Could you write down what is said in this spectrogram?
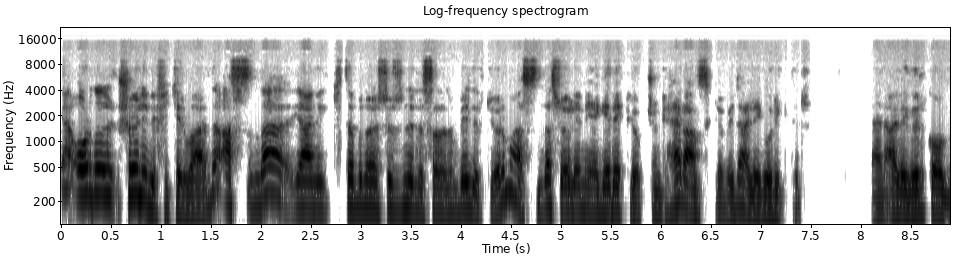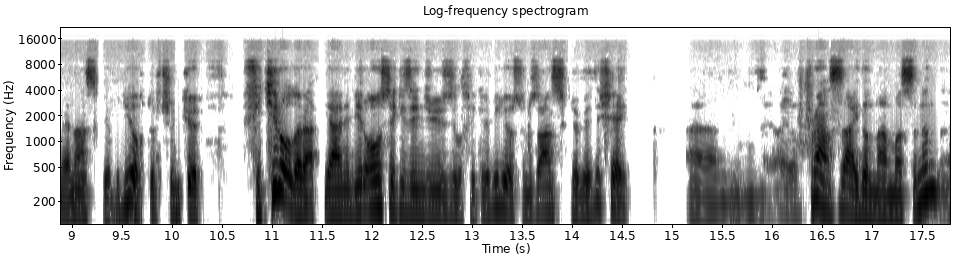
yani orada şöyle bir fikir vardı. Aslında yani kitabın ön sözünde de sanırım belirtiyorum. Aslında söylemeye gerek yok. Çünkü her ansiklopedi alegoriktir. Yani alegorik olmayan ansiklopedi yoktur. Çünkü fikir olarak yani bir 18. yüzyıl fikri biliyorsunuz ansiklopedi şey Fransız aydınlanmasının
